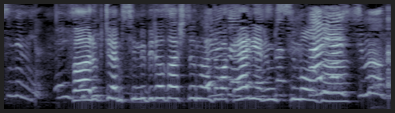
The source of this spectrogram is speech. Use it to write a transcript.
İçine mi? Farukcığım simi biraz açtığın halde Evet bak her yerimiz sim oldu. Her yer sim oldu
